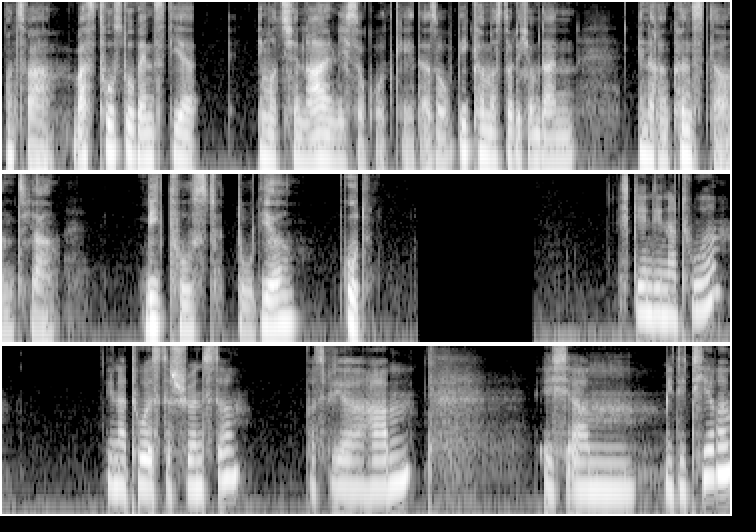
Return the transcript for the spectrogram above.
Und zwar, was tust du, wenn es dir emotional nicht so gut geht? Also wie kümmerst du dich um deinen inneren Künstler und ja, wie tust du dir gut? Ich gehe in die Natur. Die Natur ist das Schönste, was wir haben. Ich ähm, meditiere.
